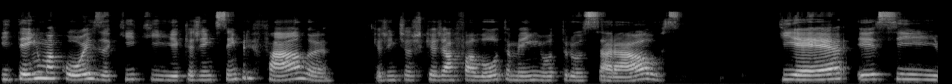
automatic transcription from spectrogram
e tem uma coisa aqui que, que a gente sempre fala, que a gente acho que já falou também em outros saraus, que é esse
